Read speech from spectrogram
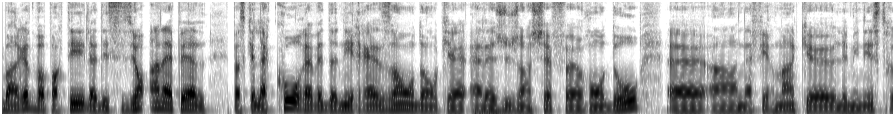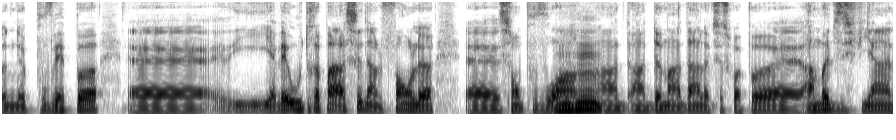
Barrette va porter la décision en appel, parce que la Cour avait donné raison donc euh, à la juge en chef euh, Rondeau euh, en affirmant que le ministre ne pouvait pas, euh, il avait outrepassé dans le fond là, euh, son pouvoir Mhm. en, en demandant là, que ce soit pas, en modifiant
